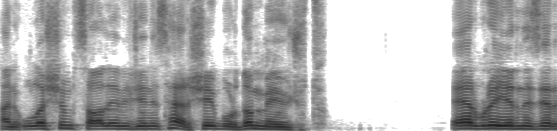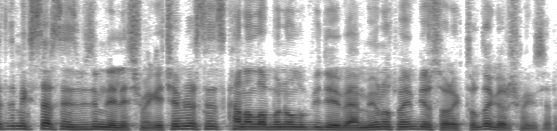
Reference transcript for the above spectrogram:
Hani ulaşım sağlayabileceğiniz her şey burada mevcut. Eğer buraya yerinde ziyaret etmek isterseniz bizimle iletişime geçebilirsiniz. Kanala abone olup videoyu beğenmeyi unutmayın. Bir sonraki turda görüşmek üzere.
